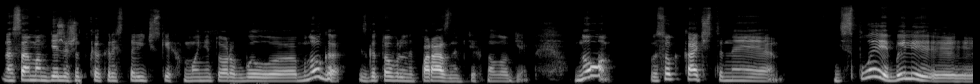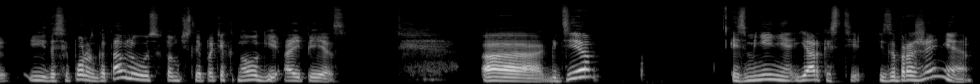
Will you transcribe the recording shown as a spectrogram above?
на самом деле жидкокристаллических мониторов было много, изготовлены по разным технологиям. Но высококачественные дисплеи были э, и до сих пор изготавливаются, в том числе по технологии IPS, а, где изменение яркости изображения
